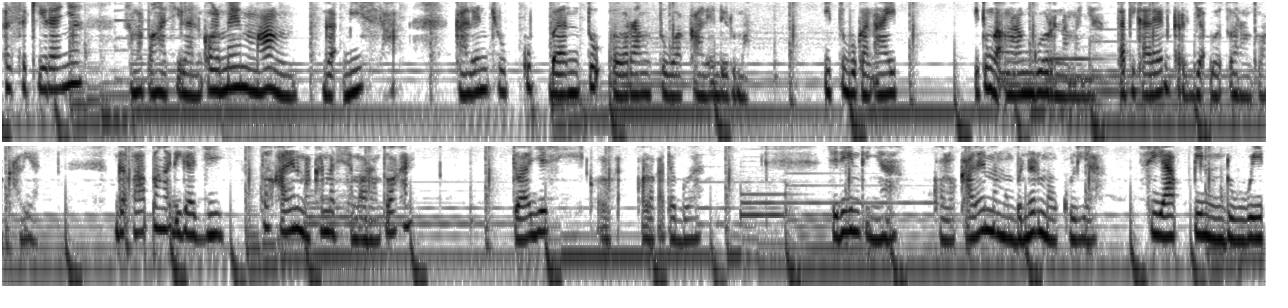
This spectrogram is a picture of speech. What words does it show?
uh, sekiranya nama penghasilan kalau memang nggak bisa kalian cukup bantu orang tua kalian di rumah. Itu bukan aib, itu nggak nganggur namanya. Tapi kalian kerja buat orang tua kalian. Nggak apa-apa nggak digaji, toh kalian makan masih sama orang tua kan? Itu aja sih kalau kalau kata gue. Jadi intinya, kalau kalian memang bener mau kuliah, siapin duit,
